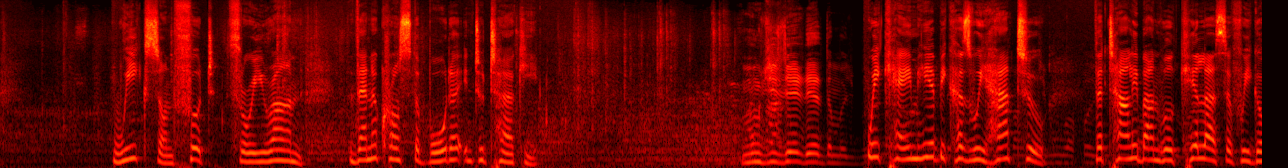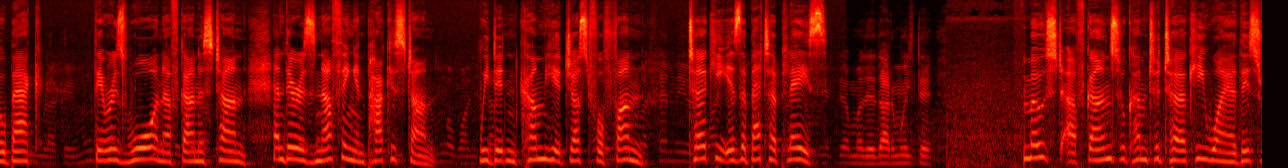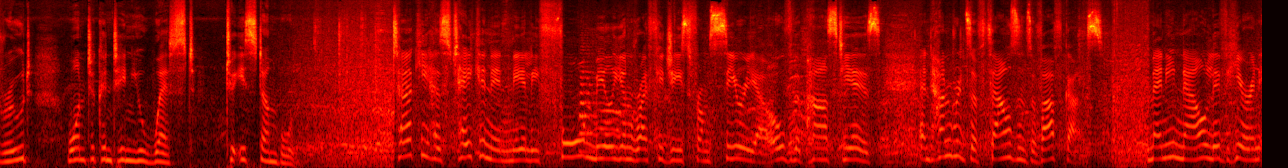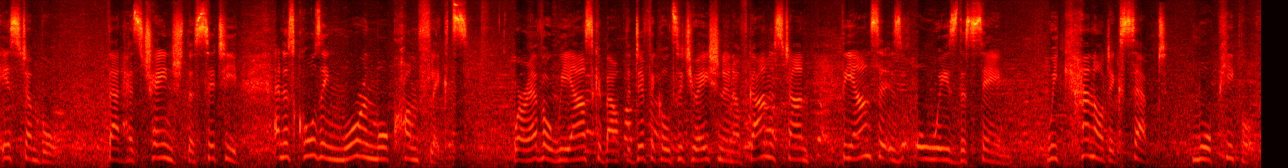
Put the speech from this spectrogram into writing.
Weeks on foot through Iran, then across the border into Turkey. We came here because we had to. The Taliban will kill us if we go back. There is war in Afghanistan, and there is nothing in Pakistan. We didn't come here just for fun. Turkey is a better place. Most Afghans who come to Turkey via this route want to continue west to Istanbul. Turkey has taken in nearly 4 million refugees from Syria over the past years and hundreds of thousands of Afghans. Many now live here in Istanbul. That has changed the city and is causing more and more conflicts. Wherever we ask about the difficult situation in Afghanistan, the answer is always the same. We cannot accept more people.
